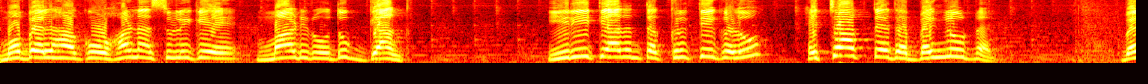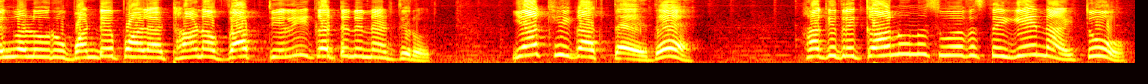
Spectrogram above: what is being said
ಮೊಬೈಲ್ ಹಾಗೂ ಹಣ ಸುಲಿಗೆ ಮಾಡಿರೋದು ಗ್ಯಾಂಗ್. ಈ ರೀತಿಯಾದಂಥ ಕೃತ್ಯಗಳು ಹೆಚ್ಚಾಗ್ತಾ ಇದೆ ಬೆಂಗಳೂರಿನಲ್ಲಿ. ಬೆಂಗಳೂರು ಬಂಡೇಪಾಳ್ಯ ಠಾಣಾ ವ್ಯಾಪ್ತಿಯಲ್ಲಿ ಘಟನೆ ನಡೆದಿರೋದು. ಯಾಕೆ ಹೀಗಾಗ್ತಾ ಇದೆ? ಹಾಗಿದ್ರೆ ಕಾನೂನು ಸುವ್ಯವಸ್ಥೆ ಏನಾಯ್ತು?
